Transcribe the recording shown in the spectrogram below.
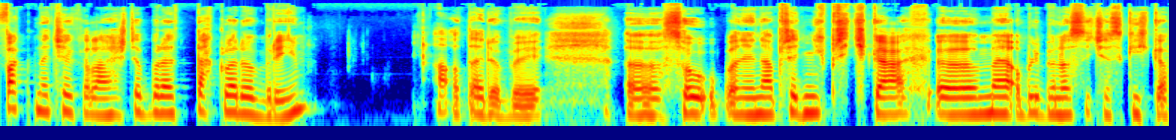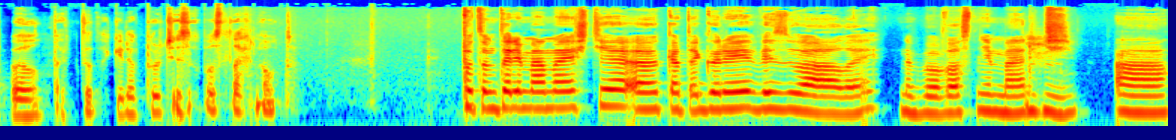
fakt nečekala, že to bude takhle dobrý. A od té doby uh, jsou úplně na předních příčkách uh, mé oblíbenosti českých kapel, tak to taky doporučuji se poslechnout. Potom tady máme ještě uh, kategorii vizuály, nebo vlastně merch. Mhm. Mm-hmm. A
